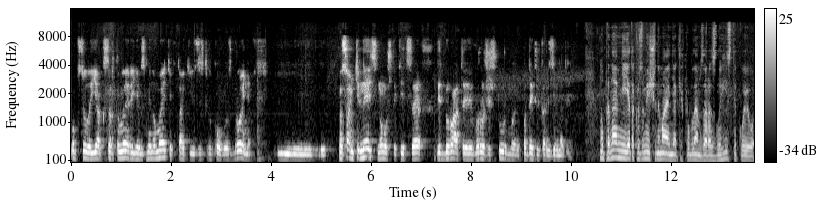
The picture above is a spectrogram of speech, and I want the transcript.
обстріли як з артилерії, як з мінометів, так і зі стрілкового озброєння. І на сам кінець знову ж таки це відбивати ворожі штурми по декілька разів на день. Ну, принаймні, я так розумію, що немає ніяких проблем зараз з логістикою.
